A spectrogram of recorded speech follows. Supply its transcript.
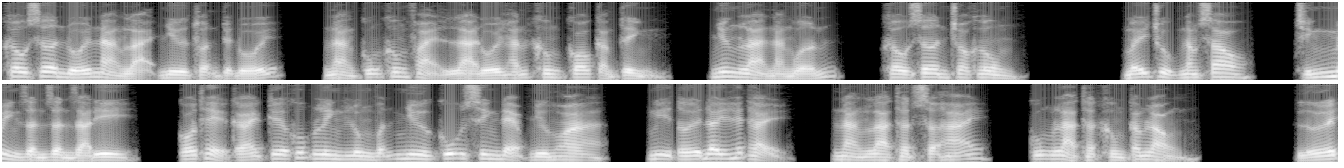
khâu sơn đối nàng lại như thuận tuyệt đối, nàng cũng không phải là đối hắn không có cảm tình, nhưng là nàng muốn, khâu sơn cho không. Mấy chục năm sau, chính mình dần dần già đi có thể cái kia khúc linh lung vẫn như cũ xinh đẹp như hoa, nghĩ tới đây hết thảy, nàng là thật sợ hãi, cũng là thật không cam lòng. Lưới.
